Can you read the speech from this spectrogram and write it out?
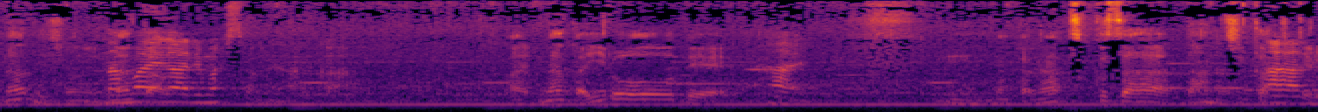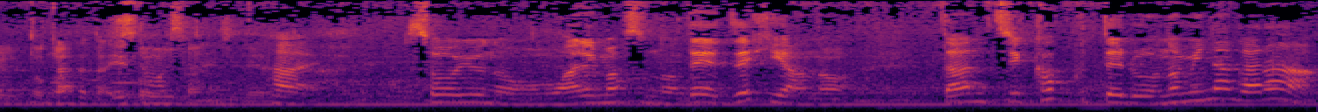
なんでしょうね。名前がありりましたねなんか。はい、なんか色で、はい。うん、なんか夏草団地カクテルとかあなんか言ってましたね。そういう感じで、はい、そういうのもありますのでぜひあの団地カクテルを飲みながら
